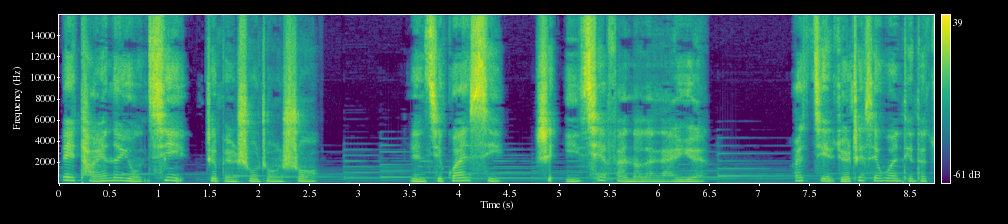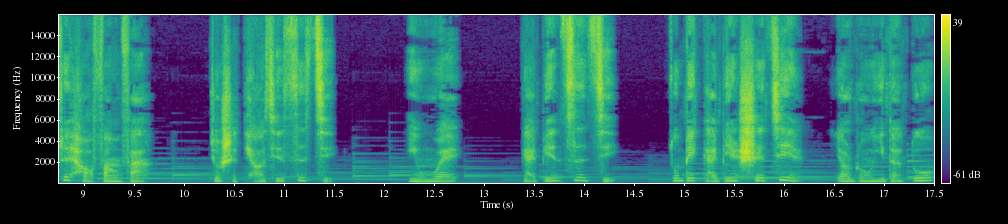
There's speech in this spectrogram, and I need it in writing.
《被讨厌的勇气》这本书中说，人际关系是一切烦恼的来源，而解决这些问题的最好方法，就是调节自己，因为。改变自己，总比改变世界要容易得多。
